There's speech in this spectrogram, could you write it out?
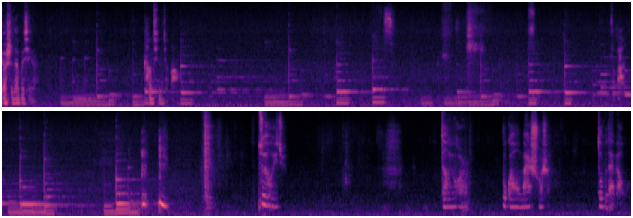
要实在不行，扛起你就跑。走吧。最后一句。等一会儿，不管我妈说什么，都不代表我。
